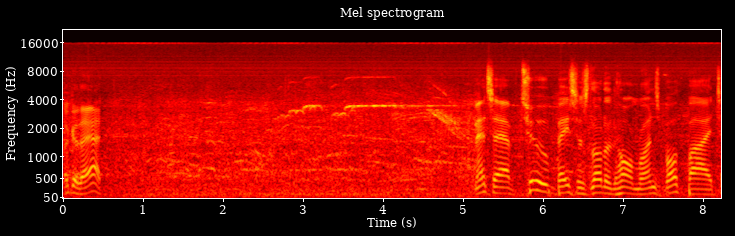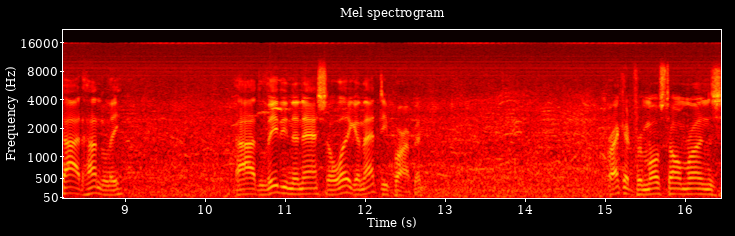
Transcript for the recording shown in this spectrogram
Look at that. Mets have two bases loaded home runs, both by Todd Hundley. Todd leading the National League in that department. Record for most home runs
